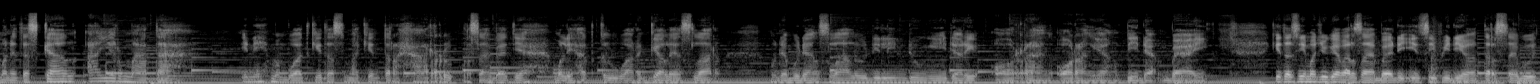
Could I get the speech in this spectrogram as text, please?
meneteskan air mata. Ini membuat kita semakin terharu persahabat ya, melihat keluarga Leslar. Mudah-mudahan selalu dilindungi dari orang-orang yang tidak baik. Kita simak juga persahabat di isi video tersebut.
